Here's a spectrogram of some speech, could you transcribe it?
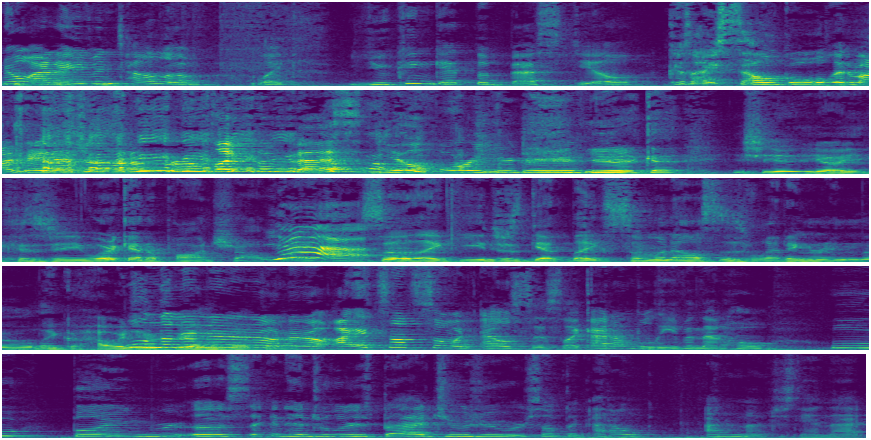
no, and I even tell them like you can get the best deal because I sell gold, and my manager would approve like the best deal for you, dude. you cause she, you know, because you work at a pawn shop. right? Yeah. So like, you just get like someone else's wedding ring though. Like, how would Well, you no, no, feel no, no, about no, that? no, no. I, it's not someone else's. Like I don't believe in that whole oh buying uh, secondhand jewelry is bad juju or something. I don't. I don't understand that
